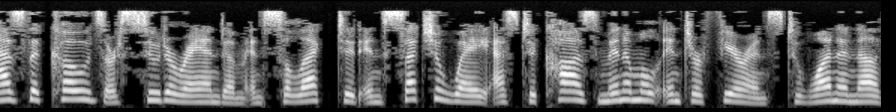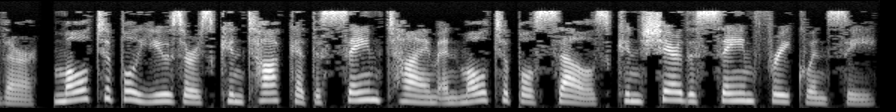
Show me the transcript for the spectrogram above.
As the codes are pseudorandom and selected in such a way as to cause minimal interference to one another, multiple users can talk at the same time and multiple cells can share the same frequency.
